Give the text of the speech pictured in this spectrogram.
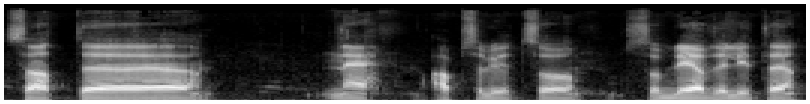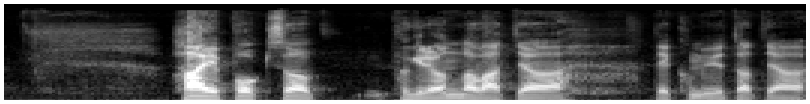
så att, eh, nej, absolut så, så blev det lite hype också på grund av att jag, det kom ut att jag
